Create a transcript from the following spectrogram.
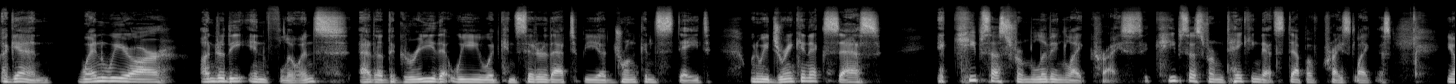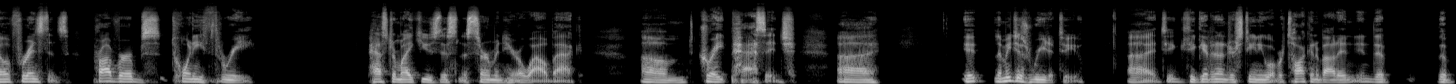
again, when we are under the influence at a degree that we would consider that to be a drunken state, when we drink in excess, it keeps us from living like Christ. It keeps us from taking that step of Christ likeness. You know, for instance, Proverbs 23 Pastor Mike used this in a sermon here a while back. Um, great passage. Uh, it. Let me just read it to you uh, to, to get an understanding of what we're talking about. And, and the the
